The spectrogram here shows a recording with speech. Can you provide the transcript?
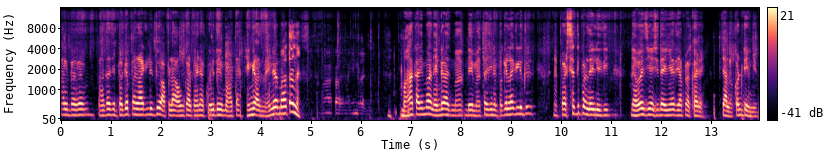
ચાલ ભાઈ માતાજી પગે પણ લાગી લીધું. આપણા ઓંકારભાઈના કુળદેવ માતા હિંગળાજમાં હિંગળાજમાં હતા ને? મહાકાળીમાં અને હિંગળાજમાં. બે માતાજીને પગે લાગી લીધું ને પરસાદી પણ લઈ લીધી. ને હવે જઈએ સીધા અહીંયાથી આપણા ઘરે. ચાલો કન્ટિન્યુ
